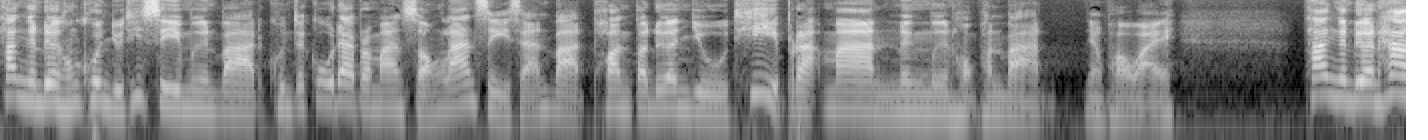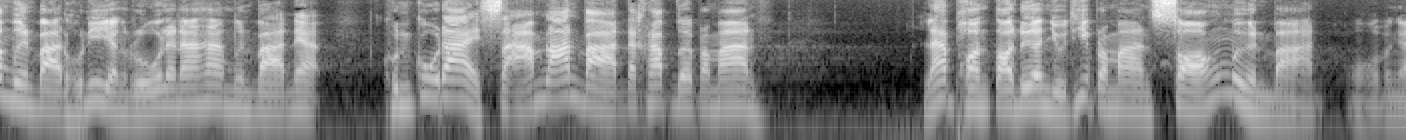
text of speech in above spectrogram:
ถ้าเงินเดือนของคุณอยู่ที่ 40,000 บาท คุณจะกู้ได้ประมาณ2ล้าน4แสนบาท ผ่อนต่อเดือนอยู่ที่ประมาณ 16,000 บาท ยังพอไหว ถ้าเงินเดือน 50,000 บาทโหนี่ยังรู้เลยนะ 50,000 บาทเนี่ย คุณกู้ได้ 3 ล้านบาทนะครับ โดยประมาณ และผ่อนต่อเดือนอยู่ที่ประมาณ 20,000 บาท โอ้โห เป็นไง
